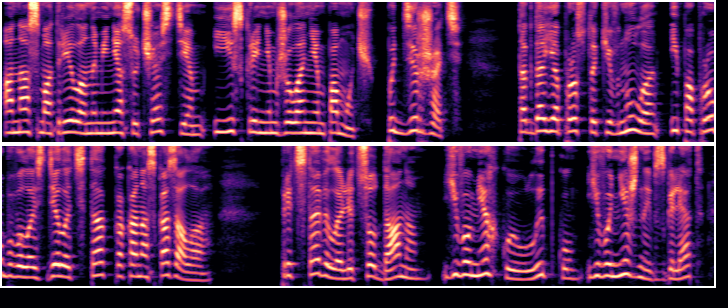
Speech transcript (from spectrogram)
Она смотрела на меня с участием и искренним желанием помочь, поддержать. Тогда я просто кивнула и попробовала сделать так, как она сказала. Представила лицо Дана, его мягкую улыбку, его нежный взгляд —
